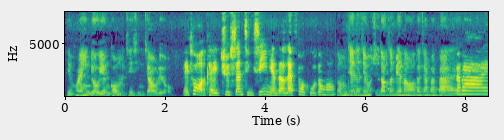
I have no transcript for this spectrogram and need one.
也欢迎留言跟我们进行交流。没错，可以去申请新一年的 Let's Talk 活动哦。那我们今天的节目就到这边喽，大家拜拜，拜拜。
